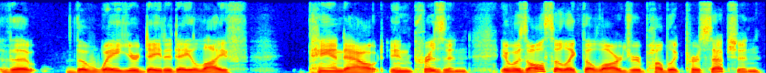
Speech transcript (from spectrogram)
the the way your day to day life panned out in prison, it was also like the larger public perception,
